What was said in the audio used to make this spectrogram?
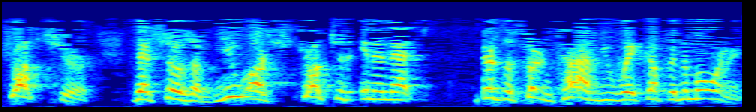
structure that shows up. You are structured in that there's a certain time you wake up in the morning.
